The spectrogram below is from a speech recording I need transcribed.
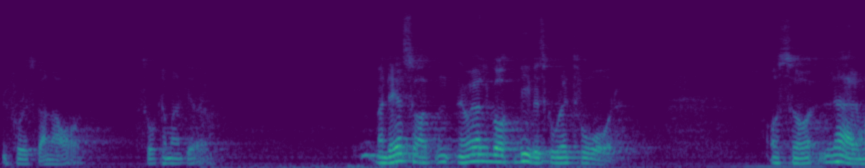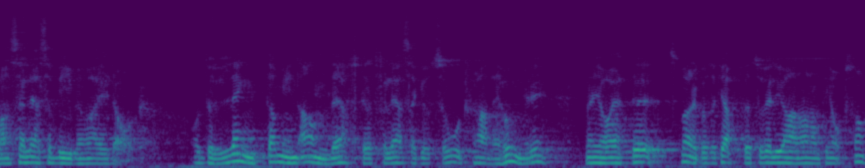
Nu får du skanna av. Så kan man inte göra. Men det är så att nu har jag gått bibelskola i två år. Och så lär man sig läsa Bibeln varje dag. Och då längtar min ande efter att få läsa Guds ord, för han är hungrig. När jag äter smörgås och kaffe så vill ju han ha någonting också.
